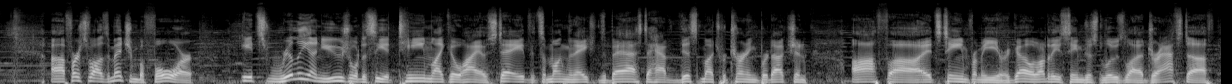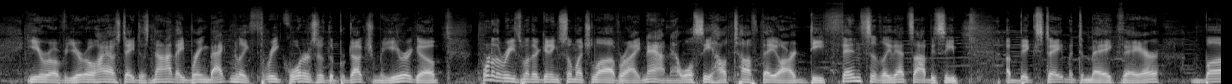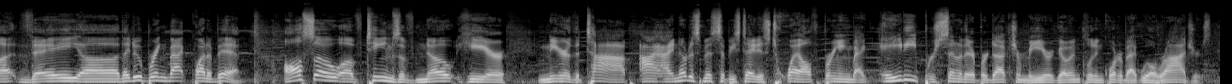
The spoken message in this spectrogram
Uh, first of all, as I mentioned before, it's really unusual to see a team like Ohio State, that's among the nation's best, to have this much returning production off uh, its team from a year ago. A lot of these teams just lose a lot of draft stuff year over year. Ohio State does not. They bring back nearly three quarters of the production from a year ago. It's one of the reasons why they're getting so much love right now. Now, we'll see how tough they are defensively. That's obviously a big statement to make there, but they uh, they do bring back quite a bit. Also, of teams of note here near the top, I, I noticed Mississippi State is 12th, bringing back 80% of their production from a year ago, including quarterback Will Rogers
